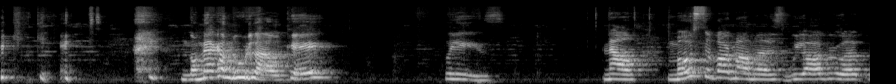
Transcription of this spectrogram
no me haga mula, okay? Please. Now, most of our mamas, we all grew up,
